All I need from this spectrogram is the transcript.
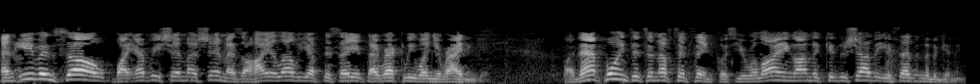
And even so, by every Shem Hashem, as a higher level, you have to say it directly when you're writing it. By that point, it's enough to think because you're relying on the kedusha that you said in the beginning.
